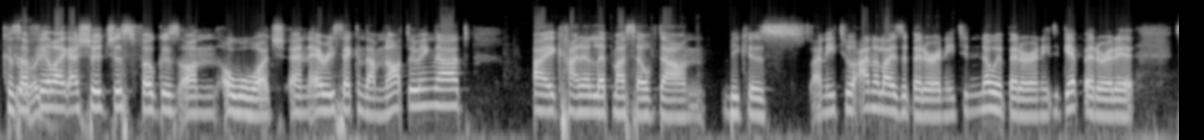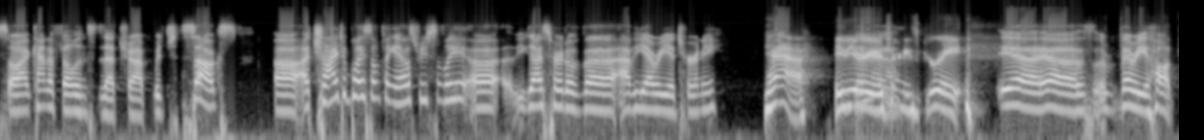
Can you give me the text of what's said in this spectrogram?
Because Sure, I I feel get like I should just focus on Overwatch, and every second I'm not doing that, I kind of let myself down because I need to analyze it better. I need to know it better. I need to get better at it. So I kind of fell into that trap, which sucks. Uh, I tried to play something else recently. Uh, you guys heard of uh, Aviary Attorney? Yeah. Aviary Yeah. Attorney's great. Yeah, yeah, it's a very hot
